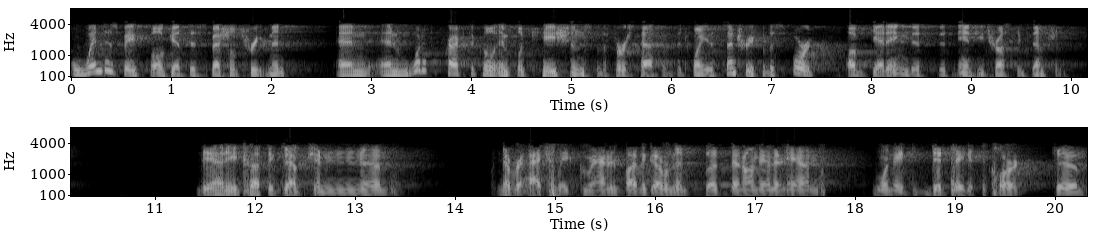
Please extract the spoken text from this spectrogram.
when does baseball get this special treatment? And, and what are the practical implications for the first half of the 20th century for the sport of getting this, this antitrust exemption? The antitrust exemption um, never actually granted by the government, but then on the other hand, when they did take it to court, um,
